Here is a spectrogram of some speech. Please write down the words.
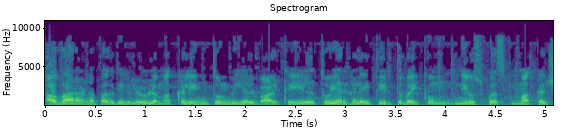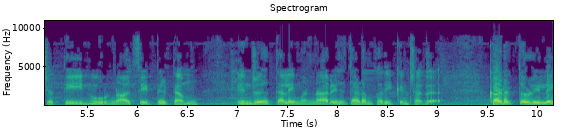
அவ்வாறான பகுதிகளில் உள்ள மக்களின் துன்பியல் வாழ்க்கையில் துயர்களை தீர்த்து வைக்கும் நியூஸ் பஸ்ட் மக்கள் சக்தி நூறு நாள் திட்டம் இன்று தலைமன்னாரில் தடம் பதிக்கின்றது. கடற்தொழிலை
